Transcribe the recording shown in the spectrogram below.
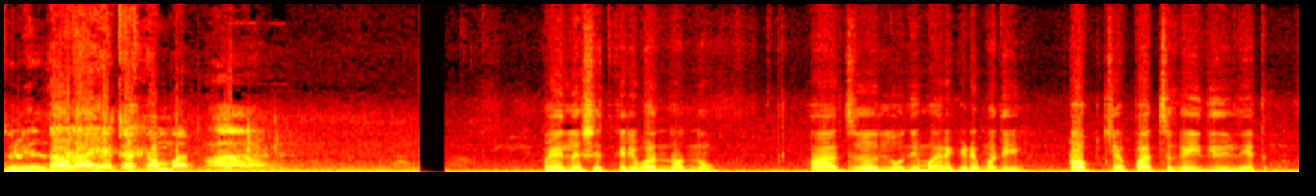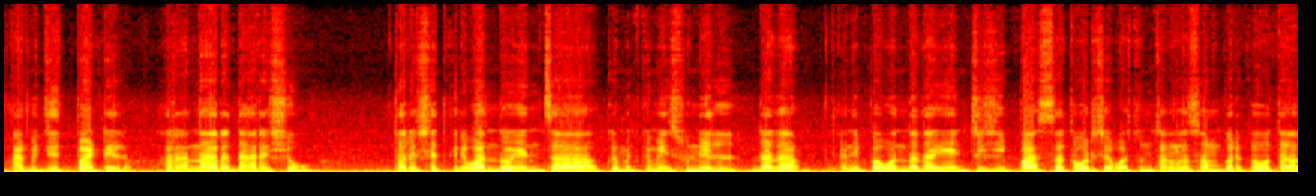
सुनील दादा एकच नंबर. हा. पहिलं शेतकरी बांधवांनो आज लोणी मार्केटमध्ये टॉपच्या पाच गाई दिलेल्या आहेत. अभिजित पाटील राहणार धाराशिव. तर शेतकरी बांधव यांचा कमीत कमी सुनील दादा आणि पवन दादा यांच्याशी पाच सात वर्षापासून चांगला संपर्क होता.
